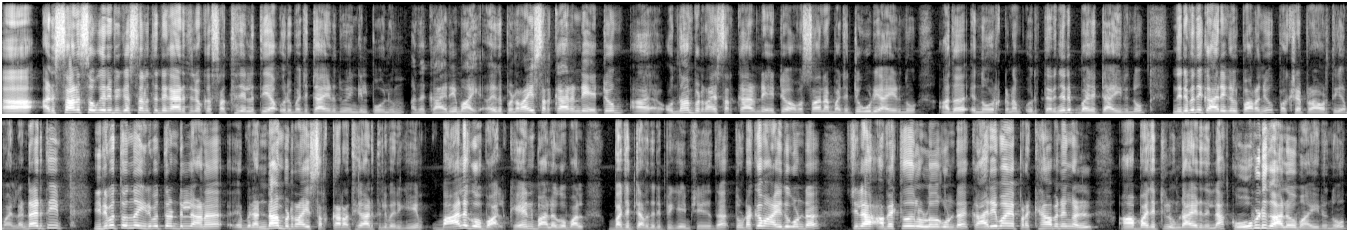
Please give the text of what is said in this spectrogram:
അടിസ്ഥാന സൗകര്യ വികസനത്തിന്റെ കാര്യത്തിലൊക്കെ ശ്രദ്ധ ചെലുത്തിയ ഒരു ബജറ്റായിരുന്നു എങ്കിൽ പോലും അത് കാര്യമായി. അതായത് പിണറായി സർക്കാരിന്റെ ഏറ്റവും ഒന്നാം പിണറായി സർക്കാരിന്റെ ഏറ്റവും അവസാന ബജറ്റ് കൂടിയായിരുന്നു അത് എന്ന് ഓർക്കണം. ഒരു തെരഞ്ഞെടുപ്പ് ബജറ്റായിരുന്നു. നിരവധി കാര്യങ്ങൾ പറഞ്ഞു പക്ഷേ പ്രാവർത്തികമായി രണ്ടായിരത്തി ഇരുപത്തൊന്ന് ഇരുപത്തിരണ്ടിലാണ് രണ്ടാം പിണറായി സർക്കാർ അധികാരത്തിൽ വരികയും Balagopal K N Balagopal budget അവതരിപ്പിക്കുകയും ചെയ്തത്. തുടക്കമായതുകൊണ്ട് ചില അവ്യക്തതകൾ ഉള്ളതുകൊണ്ട് കാര്യമായ പ്രഖ്യാപനങ്ങൾ ആ ബജറ്റിൽ ഉണ്ടായിരുന്നില്ല. കോവിഡ് കാലവുമായിരുന്നു.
